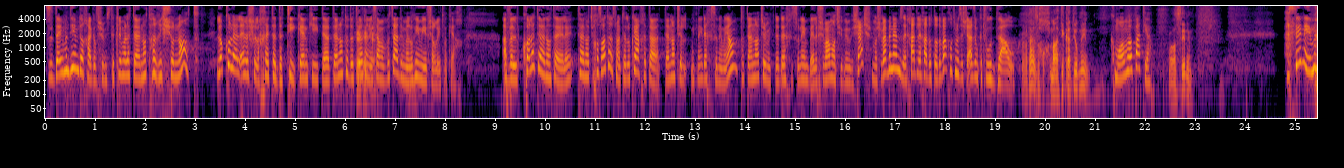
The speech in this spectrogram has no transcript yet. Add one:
זה די מדהים דרך אגב, שמסתכלים על הטענות הראשונות, לא כולל אלה של החטא הדתי, כן? כי את הטענות הדתיות כן, אני כן. שמה בצד, עם אלוהים אי אפשר להתווכח. אבל כל הטענות האלה, טענות שחוזרות על עצמן, אתה לוקח את הטענות של מתנגדי חיסונים היום, את הטענות של מתנגדי חיסונים ב-1776, משווה ביניהם, זה אחד לאחד אותו דבר, חוץ מזה שאז הם כתבו דאו, בוודאי, זו חוכמה עתיקת יומין, כמו הומאופתיה. כמו הסינים. הסינים,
